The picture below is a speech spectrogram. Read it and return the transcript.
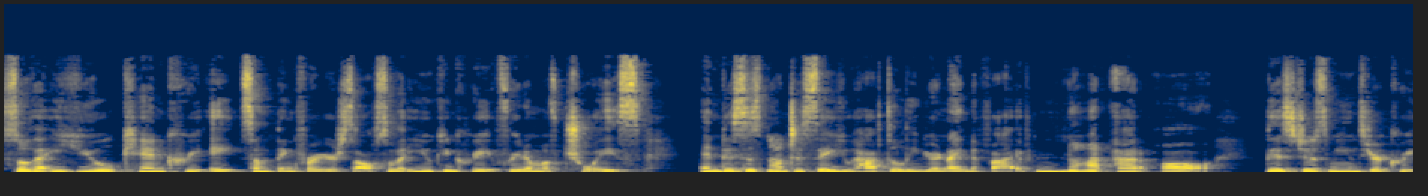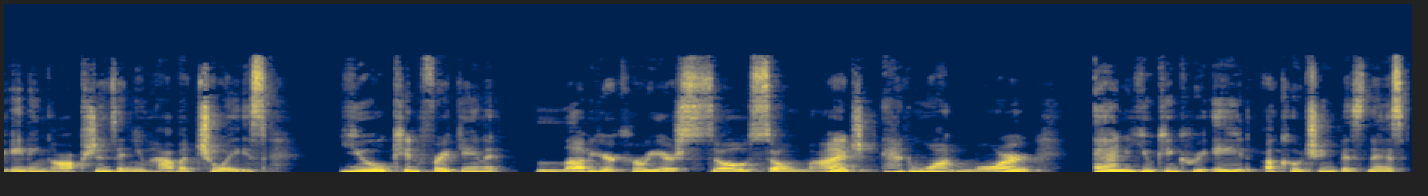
so that you can create something for yourself, so that you can create freedom of choice. And this is not to say you have to leave your nine to five, not at all. This just means you're creating options and you have a choice. You can freaking love your career so, so much and want more. And you can create a coaching business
